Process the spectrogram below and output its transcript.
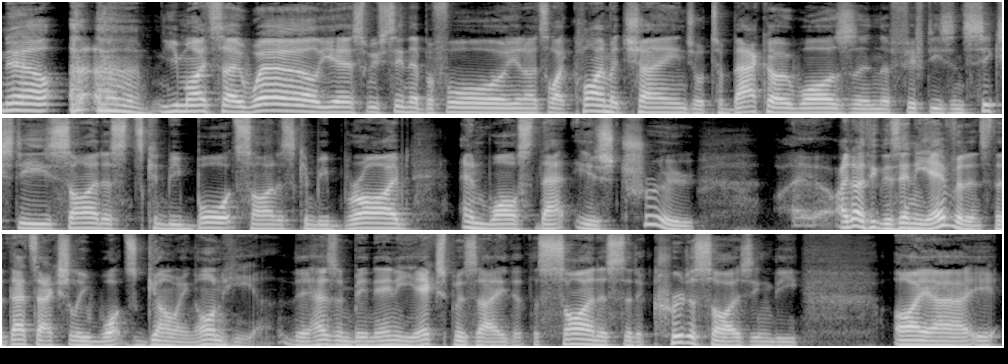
Now, you might say, well, yes, we've seen that before. You know, it's like climate change or tobacco was in the 50s and 60s. Scientists can be bought, scientists can be bribed. And whilst that is true, I don't think there's any evidence that that's actually what's going on here. There hasn't been any expose that the scientists that are criticizing the IARC's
